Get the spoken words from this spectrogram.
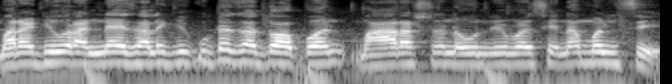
मराठीवर अन्याय झाला की कुठं जातो आपण? महाराष्ट्र नवनिर्माण सेना मनसे.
